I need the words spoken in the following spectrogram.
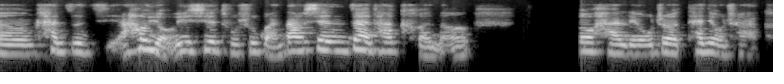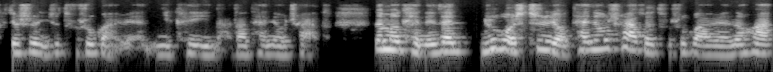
嗯看自己。然后有一些图书馆到现在它可能。都还留着 tenure track，就是你是图书馆员，你可以拿到 tenure track。那么肯定在如果是有 tenure track 的图书馆员的话，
